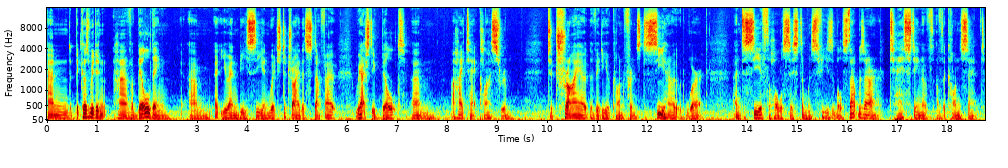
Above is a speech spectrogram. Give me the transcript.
And because we didn't have a building um, at UNBC in which to try this stuff out, we actually built um, a high tech classroom to try out the video conference, to see how it would work, and to see if the whole system was feasible. So that was our testing of, of the concept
